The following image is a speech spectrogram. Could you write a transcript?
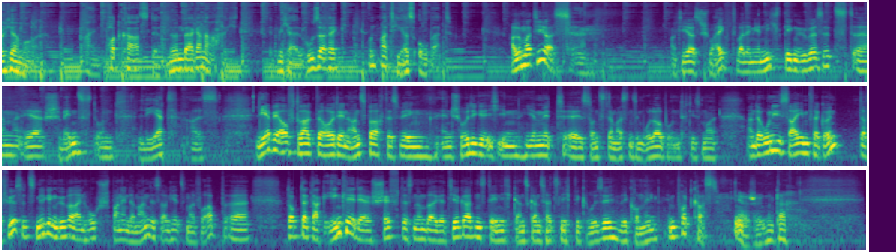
Horcher mal. Ein Podcast der Nürnberger Nachrichten mit Michael Husarek und Matthias Obert. Hallo Matthias. Matthias schweigt, weil er mir nicht gegenüber sitzt. Ähm, er schwänzt und lehrt als Lehrbeauftragter heute in Ansbach. Deswegen entschuldige ich ihn hiermit. Er ist sonst ja meistens im Urlaub und diesmal an der Uni sei ihm vergönnt. Dafür sitzt mir gegenüber ein hochspannender Mann, das sage ich jetzt mal vorab. Äh, Dr. Doug Enke, der Chef des Nürnberger Tiergartens, den ich ganz, ganz herzlich begrüße. Willkommen im Podcast. Ja, schönen guten Tag.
